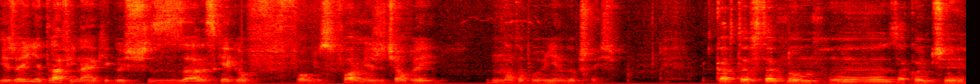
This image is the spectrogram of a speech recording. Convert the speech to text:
jeżeli nie trafi na jakiegoś Zaleskiego w, formie życiowej, no to powinien go przejść. Kartę wstępną e, zakończy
